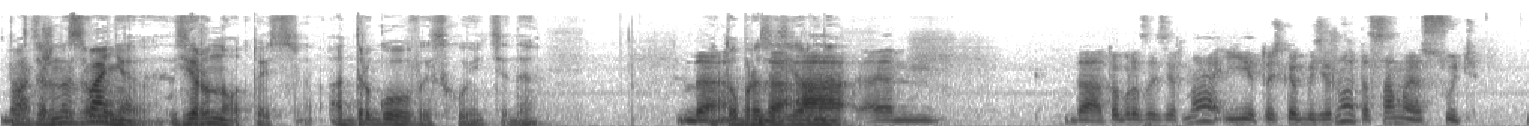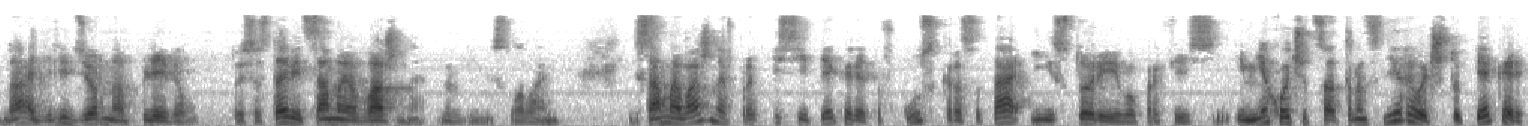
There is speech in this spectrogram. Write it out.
У вас да, даже название такового. зерно, то есть от другого вы исходите, да? Да. От образа да, зерна. А, эм, да, от образа зерна. И то есть как бы зерно это самая суть, да, отделить зерна от плевел. То есть оставить самое важное, другими словами. И самое важное в профессии пекаря – это вкус, красота и история его профессии. И мне хочется транслировать, что пекарь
